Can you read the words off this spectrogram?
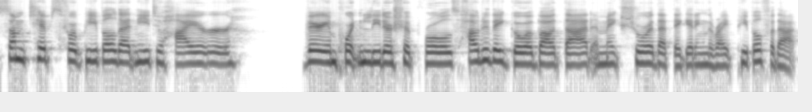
some tips for people that need to hire very important leadership roles? How do they go about that and make sure that they're getting the right people for that?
